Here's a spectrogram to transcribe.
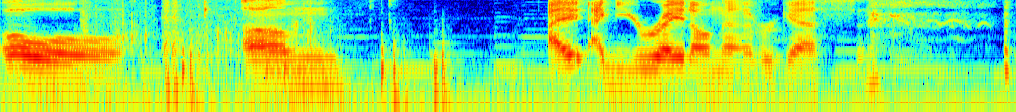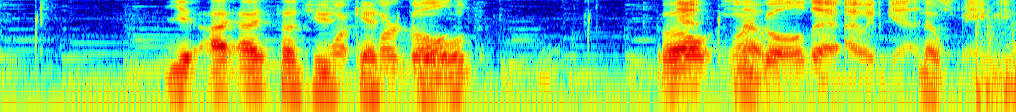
Oh, um, I, I you're right. I'll never guess. Yeah, I, I thought you'd More- guess more gold? Well, yeah, more no. gold. I I would guess Nope. maybe.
